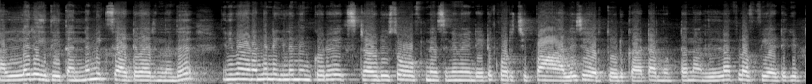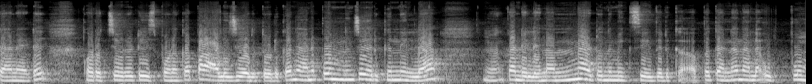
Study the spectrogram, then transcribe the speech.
നല്ല രീതിയിൽ തന്നെ മിക്സ് ആയിട്ട് വരുന്നത്. ഇനി വേണമെന്നുണ്ടെങ്കിൽ നിങ്ങൾക്കൊരു എക്സ്ട്രാ ഒരു സോഫ്റ്റ്നെസ്സിന് വേണ്ടിയിട്ട് കുറച്ച് പാൽ ചേർത്ത് കൊടുക്കുക കേട്ടോ. മുട്ട നല്ല ഫ്ലഫി ആയിട്ട് കിട്ടാനായിട്ട് കുറച്ച് ഒരു ടീസ്പൂണൊക്കെ പാൽ ചേർത്ത് കൊടുക്കുക. ഞാനിപ്പോൾ ഒന്നും ചേർക്കുന്നില്ല. കണ്ടില്ലേ? കണ്ടില്ലേ നന്നായിട്ടൊന്ന് മിക്സ് ചെയ്തെടുക്കുക അപ്പോൾ തന്നെ നല്ല ഉപ്പും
